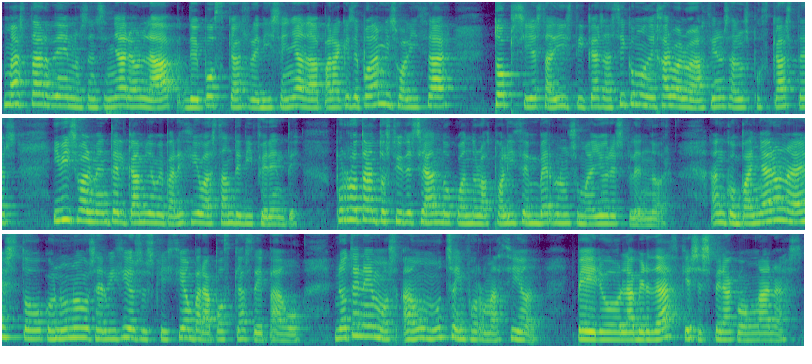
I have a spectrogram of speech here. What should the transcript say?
Más tarde nos enseñaron la app de podcast rediseñada para que se puedan visualizar tops y estadísticas, así como dejar valoraciones a los podcasters y visualmente el cambio me pareció bastante diferente. Por lo tanto, estoy deseando cuando lo actualicen verlo en su mayor esplendor. Acompañaron a esto con un nuevo servicio de suscripción para podcast de pago. No tenemos aún mucha información, pero la verdad que se espera con ganas.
